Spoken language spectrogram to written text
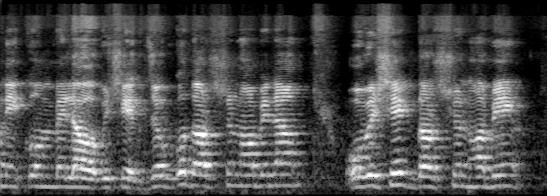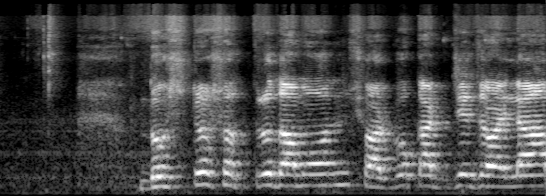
নিকুম্বেলা অভিষেক। যজ্ঞ দর্শন হবে না, অভিষেক দর্শন হবে। দুষ্ট শত্রু দমন, সর্বকার্যে জয়লাভ,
